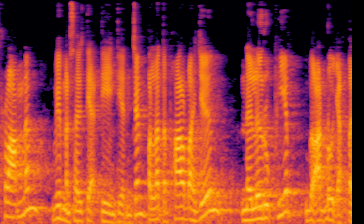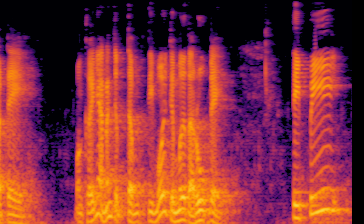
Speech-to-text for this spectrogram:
ប្លង់ហ្នឹងវាមិនសូវតាក់ទាញទៀតអញ្ចឹងផលិតផលរបស់យើងនៅលើរូបភាពវាអត់ដូចអាពិតទេបងឃើញអាហ្នឹងទី1គេមើលតែរូបទេទី2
